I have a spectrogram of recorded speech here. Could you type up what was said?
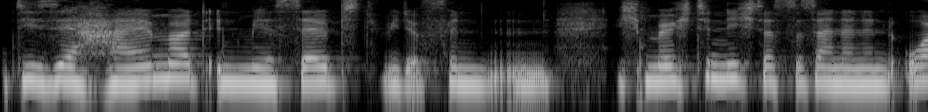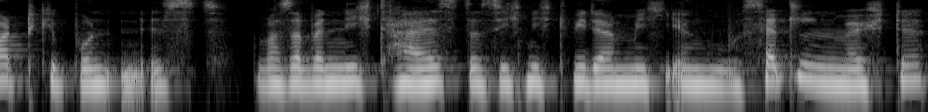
diese Heimat in mir selbst wiederfinden. Ich möchte nicht, dass das an einen Ort gebunden ist, was aber nicht heißt, dass ich nicht wieder mich irgendwo setteln möchte,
